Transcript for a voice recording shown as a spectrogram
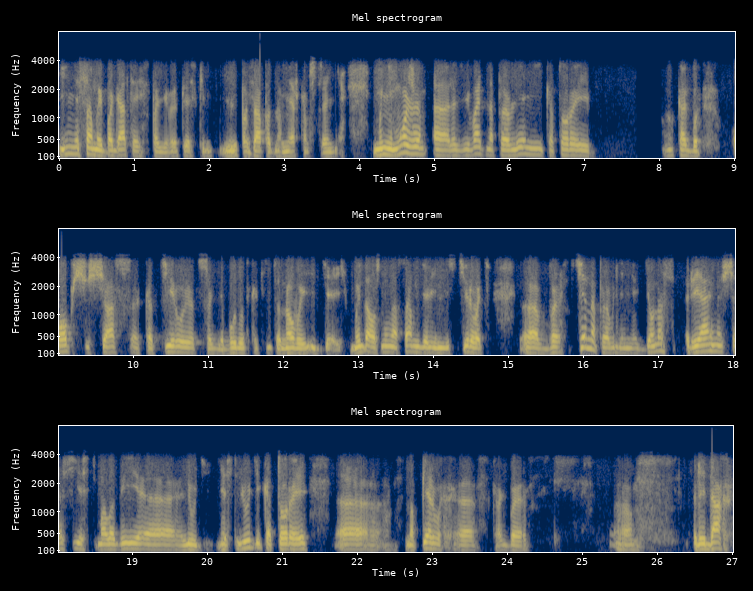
и не самой богатой по европейским или по западным меркам стране мы не можем э, развивать направления, которые ну, как бы общие сейчас котируются, где будут какие-то новые идеи. Мы должны на самом деле инвестировать э, в те направления, где у нас реально сейчас есть молодые э, люди. Есть люди, которые э, на первых э, как бы рядах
